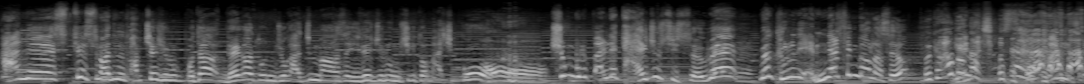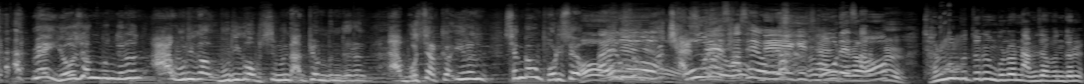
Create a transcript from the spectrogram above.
아내 스트레스 받으면서 밥 채워주는 것보다 내가 돈 주고 아줌마 와서 일해주는 음식이 더 맛있고 충분히 빨리 다 해줄 수 있어요. 왜, 왜 그런 옛날 생각을 하세요? 왜 이렇게 화가 예? 나셨어요? 아니, 왜 여성분들은 아, 우리가, 우리가 없으면 남편분들은 아, 못 살까? 이런 생각은 버리세요. 아이고, 잘 오래 살아요. 사세요. 내 얘기 잘 오래 들어. 네. 젊은 분들은 물론 남자분들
